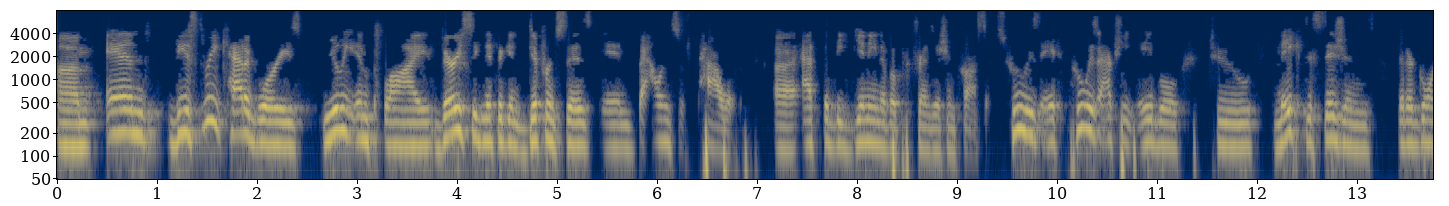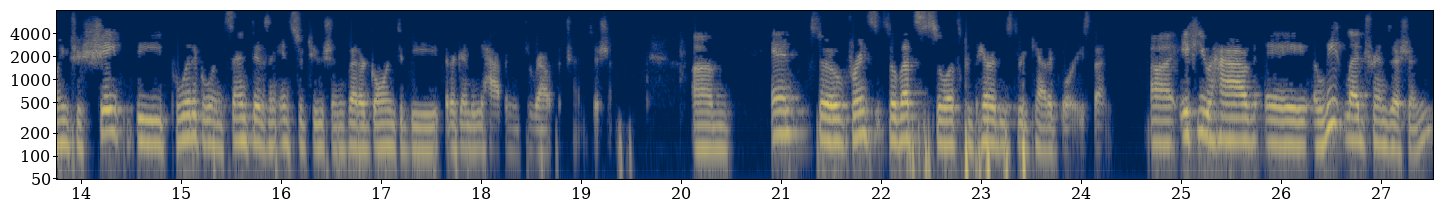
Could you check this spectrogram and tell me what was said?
Um, and these three categories really imply very significant differences in balance of power uh, at the beginning of a transition process. Who is a, who is actually able to make decisions that are going to shape the political incentives and institutions that are going to be that are going to be happening throughout the transition. Um, and so, for instance, so let's so let's compare these three categories then. Uh, if you have a elite-led transition,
